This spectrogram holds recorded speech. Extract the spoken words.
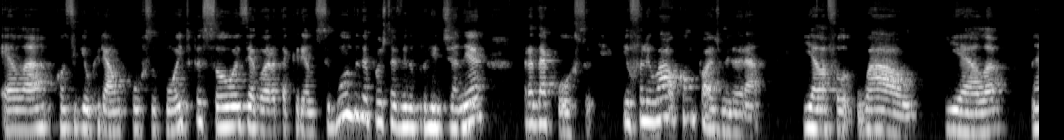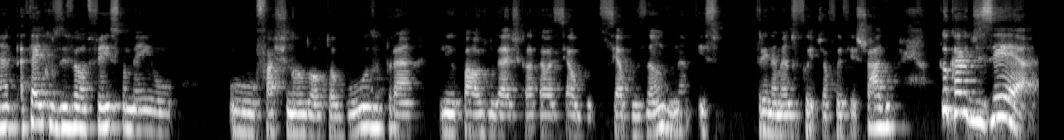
Ela conseguiu criar um curso com oito pessoas e agora está criando o segundo e depois está vindo para o Rio de Janeiro para dar curso. E eu falei, uau, como pode melhorar? E ela falou, uau! E ela, né, até inclusive ela fez também o, o Fascinando o Autoabuso para limpar os lugares que ela estava se, se abusando, né? Esse treinamento foi, já foi fechado. O que eu quero dizer é,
